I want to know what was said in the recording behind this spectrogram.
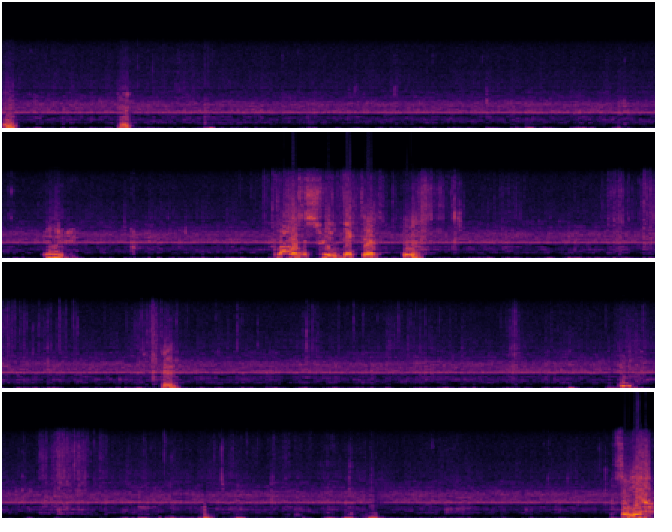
Mm. Wow, is this sweet addictive. Mm. Mm. So yeah,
